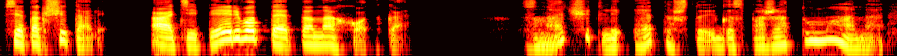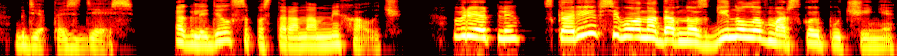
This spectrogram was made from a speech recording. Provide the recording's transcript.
все так считали. А теперь вот эта находка. Значит ли это, что и госпожа Тумана где-то здесь? Огляделся по сторонам Михалыч. Вряд ли. Скорее всего, она давно сгинула в морской пучине.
